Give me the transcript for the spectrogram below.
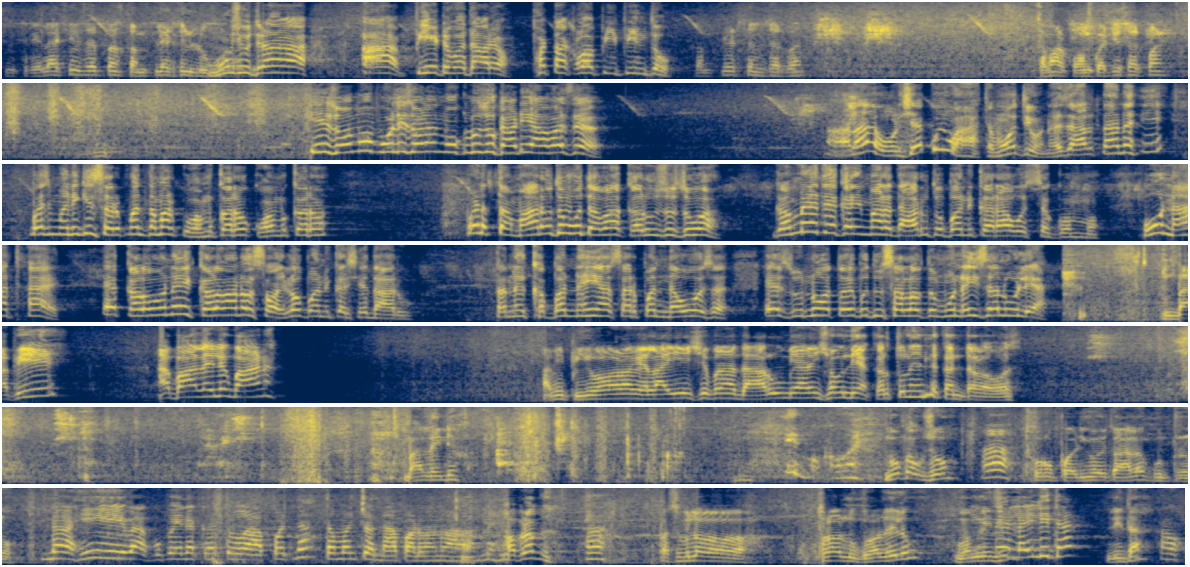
સુધરેલા છે સરપંચ કમ્પ્લેટ છે હું સુધરા આ પેટ વધાર્યો ફટાકડો પી પીને તો. કમ્પ્લેટ છે સરપંચ તમારું કામ કરજો સરપંચ એ જો હું પોલીસ વાળાને મોકલું છું ગાડી આવે છે. અરે, ઓળશે કોઈ વાતમાં ધ્યોન જ ચાલતા નહીં. બસ મને કે, સરપંચ, તમારે કોમ કરો કોમ કરો. પણ તમારું તો હું દવા કરું છું, જુઓ. ગમે તે કરીને મારા દારૂ તો બંધ કરાવો છે ગોમમાં. હું ના થાય. એ કળવો નહીં, કળવાનો સોયલો બંધ કરશે દારૂ. તને ખબર નહીં આ સરપંચ નવો છે? એ જૂનો હતો, એ બધું સલાવ તો હું નહીં સલું લ્યા. ભાભી આ બાણ લઈ લે બાણ અમે પીવાવાળા વહેલા આવીએ છીએ, પણ આ દારૂ મ્યાની શોખ ને કરતો નહીં એટલે કંટાળો આવે બાણ લઈ લો હું કહું છું? હા. થોડું પડ્યું હોય તો આલો કૂતરો. નહીં વાઘુભાઈને કહેતો આપત ના તમને ચો ના પાડવાનું આવે હબરક હા પછી પેલો થોડો લુગડો લઈ લઉં મમ્મી લઈ લીધા. લીધા? આવ.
